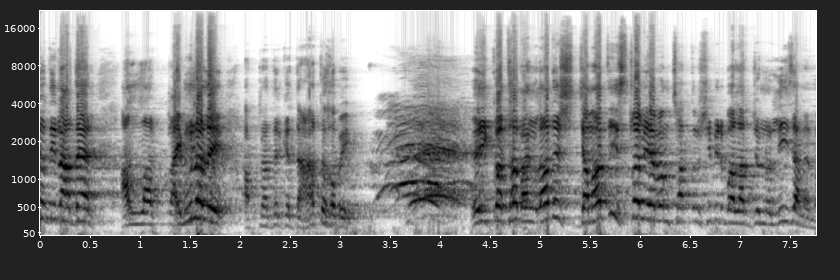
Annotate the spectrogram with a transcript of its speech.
যদি না দেন আল্লাহ ট্রাইব্যুনালে আপনাদেরকে দাঁড়াতে হবে। এই কথা বাংলাদেশ জামাতে ইসলামী এবং ছাত্র শিবির বলার জন্য লি জানেন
